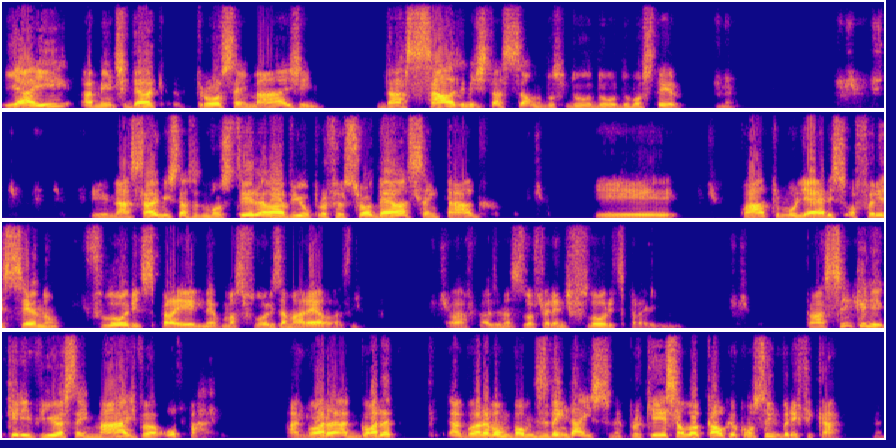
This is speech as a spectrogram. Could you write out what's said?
E aí a mente dela trouxe a imagem da sala de meditação do, do, do, do mosteiro. Né? E na sala de meditação do mosteiro, ela viu o professor dela sentado e quatro mulheres oferecendo flores para ele, né? umas flores amarelas. Né? Ela fazendo essas oferendas de flores para ele. Então, assim que ele, que ele viu essa imagem, falou: opa, agora, agora, agora vamos, vamos desvendar isso, né? porque esse é um local que eu consigo verificar. Né?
